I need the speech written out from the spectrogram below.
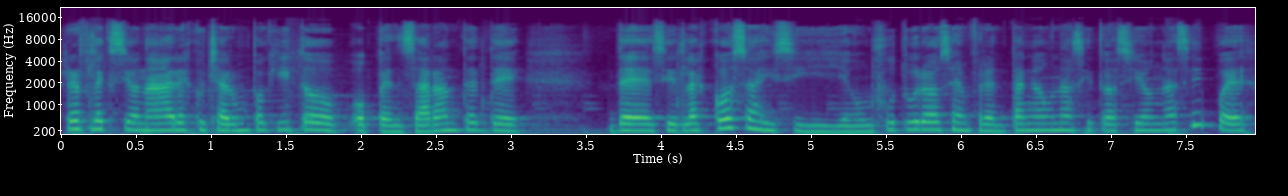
reflexionar, escuchar un poquito o pensar antes de, decir las cosas y si en un futuro se enfrentan a una situación así, pues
